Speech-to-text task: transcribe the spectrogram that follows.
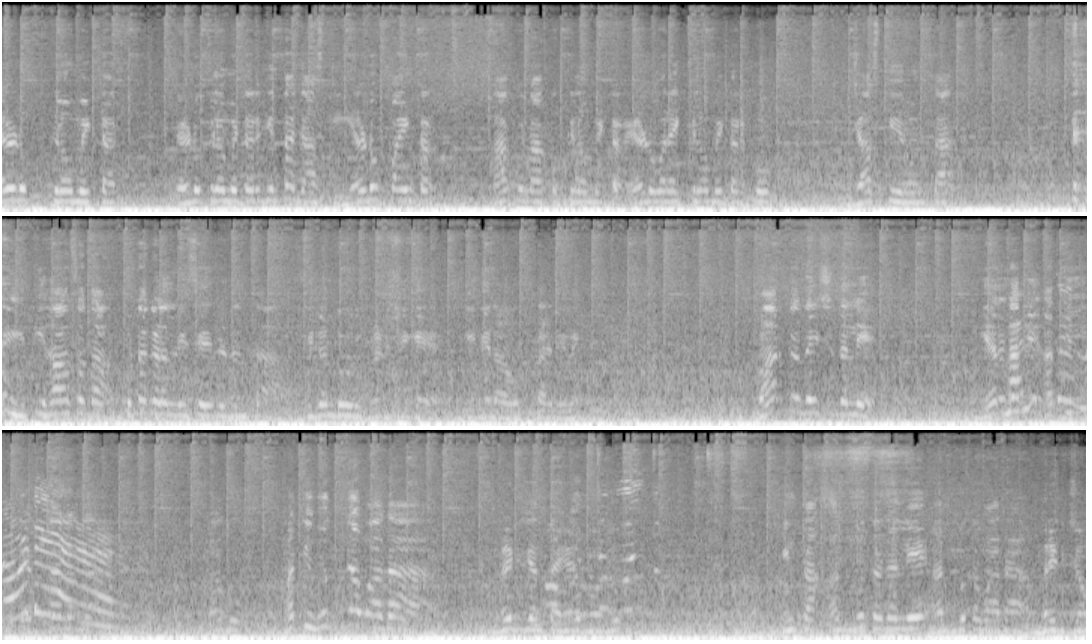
ಎರಡು ಕಿಲೋಮೀಟರ್ ಎರಡು ಕಿಲೋಮೀಟರ್ಗಿಂತ ಜಾಸ್ತಿ ಎರಡು ಪಾಯಿಂಟ್ ಇತಿಹಾಸದ ಪುಟಗಳಲ್ಲಿ ಸೇರಿದಂಥ ಸಿಗಂದೂರು ಬ್ರಿಡ್ಜಿಗೆ ಈ ದಿನ ಹೋಗ್ತಾ ಇದ್ದೀವಿ. ಭಾರತ ದೇಶದಲ್ಲಿ ಎರಡನೇ ಅತಿ ಹಾಗೂ ಅತಿ ಉದ್ದವಾದ ಬ್ರಿಡ್ಜ್ ಅಂತ ಹೇಳ್ಬೋದು. ಇಂಥ ಅದ್ಭುತದಲ್ಲಿ ಅದ್ಭುತವಾದ ಬ್ರಿಡ್ಜು.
